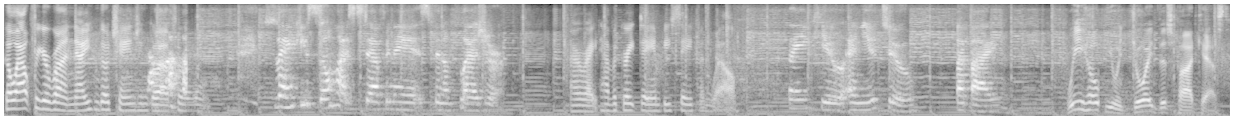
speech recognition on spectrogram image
go out for your run. Now you can go change and go out for a run. Thank you so much, Stephanie. It's been a pleasure. All right. Have a great day and be safe and well. Thank you. And you too. Bye bye. We hope you enjoyed this podcast.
